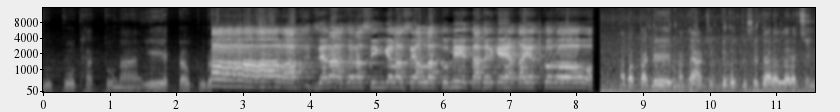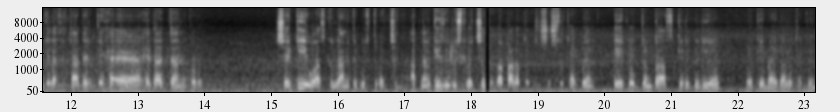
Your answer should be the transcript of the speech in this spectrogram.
দুঃখ থাকতো না এই একটাও পুরা যারা যারা সিঙ্গেল আছে আল্লাহ তুমি তাদেরকে হেদায়েত করো। আবার তাকে মানে আর্জেন্টকে করতেছে যারা যারা সিঙ্গেল আছে তাদেরকে হেদায়ত দান করো। সে কি ওয়াজ করল আমি তো বুঝতে পারছি না। আপনারা কিছু বুঝতে পারছেন? বা ভালো থাকুন সুস্থ থাকবেন। এই পর্যন্ত আজকের ভিডিও ওকে বাই ভালো থাকেন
